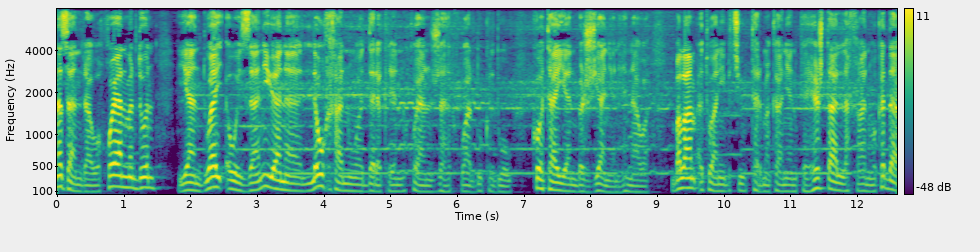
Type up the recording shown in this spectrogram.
نەزانراوە خۆیان مردوون یان دوای ئەوەی زانیویانە لەو خانووە دەرەکرێن خۆیان ژەهر خواردوو کردووە و کۆتاییان بە ژیانیان هێناوە بەڵام ئەتوانی بچی و تەرمەکانیان کە هێشتا لە خانووەکەدا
